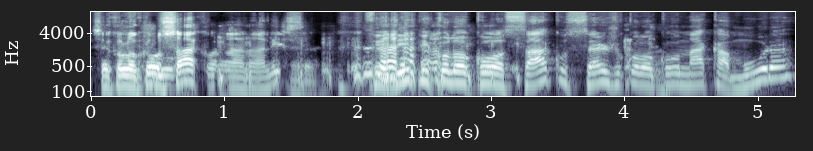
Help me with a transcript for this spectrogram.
Você colocou o saco na, na lista? Felipe colocou o saco, Sérgio colocou o Nakamura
